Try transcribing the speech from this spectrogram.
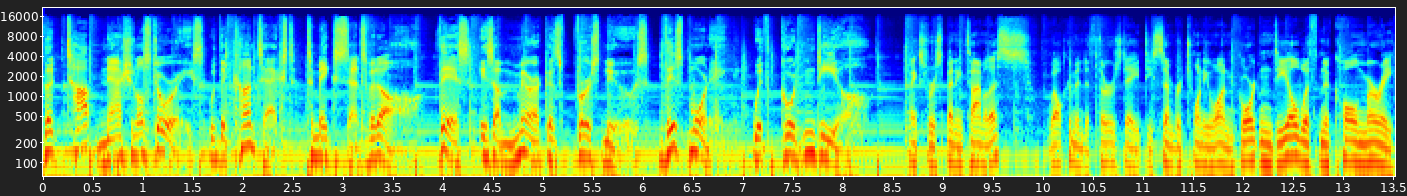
The top national stories with the context to make sense of it all. This is America's First News This Morning with Gordon Deal. Thanks for spending time with us. Welcome into Thursday, December 21. Gordon Deal with Nicole Murray.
